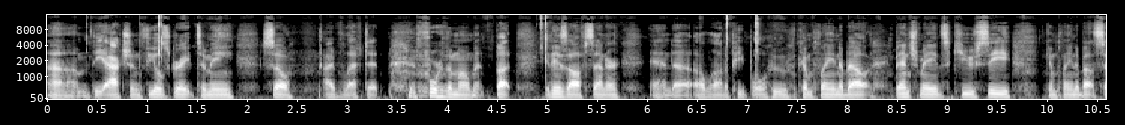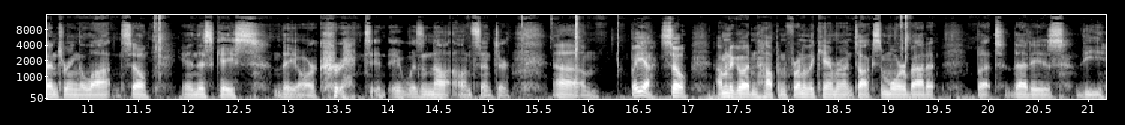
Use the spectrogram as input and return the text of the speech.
Um, the action feels great to me. So I've left it for the moment, but it is off center. And uh, a lot of people who complain about Benchmade's QC complain about centering a lot. So in this case, they are correct. It, it was not on center. Um, but yeah, so I'm gonna go ahead and hop in front of the camera and talk some more about it. But that is the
